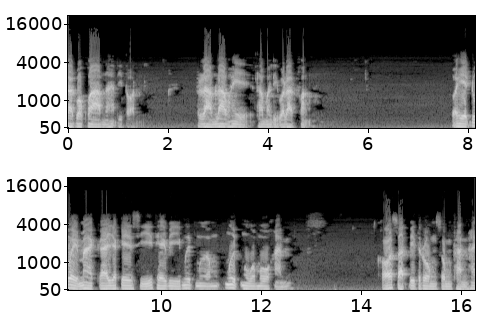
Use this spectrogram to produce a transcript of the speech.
ราชว่าความนะฮะที่ตอนพระรามเล่าให้ธรรมลีวราชฟัง ก็เหตุด้วยม่กกายเกสีเทวีมืดเมือมมืดมัวโมหัน ขอสัตว์บิตรงทรงทันให้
